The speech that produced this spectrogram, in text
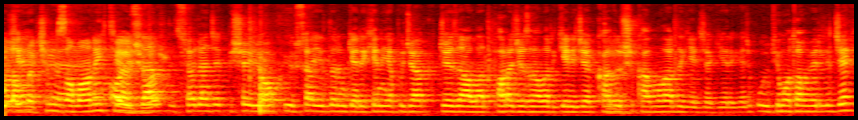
ki, toparlanmak için e, zamana O ihtiyacı yüzden var. söylenecek bir şey yok. Yüksel Yıldırım gerekeni yapacak. Cezalar, para cezaları gelecek. Kadro dışı kalmalar da gelecek, yere gelecek. Ultimatom verilecek.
